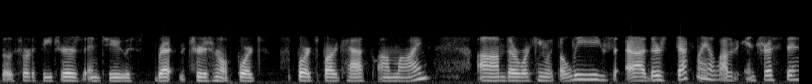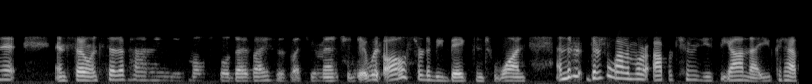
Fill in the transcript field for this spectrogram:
those sort of features into re- traditional sports sports broadcasts online. Um, they're working with the leagues. Uh, there's definitely a lot of interest in it. And so instead of having these multiple devices, like you mentioned, it would all sort of be baked into one. And there, there's a lot of more opportunities beyond that. You could have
